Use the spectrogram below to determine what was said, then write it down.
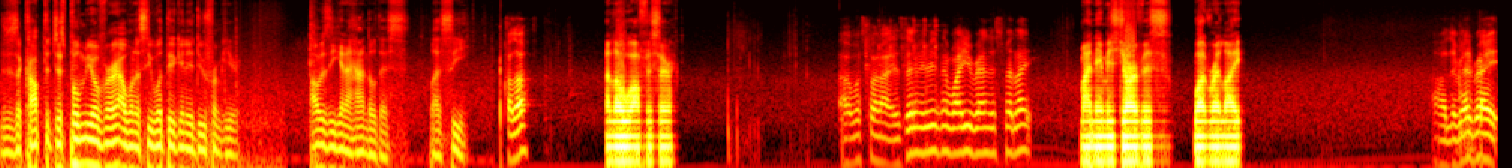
This is a cop that just pulled me over. I want to see what they're gonna do from here. How is he gonna handle this? Let's see. Hello? Hello, officer. Uh, what's going on? Is there any reason why you ran this red light? My name is Jarvis. What red light? Uh, the red right,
